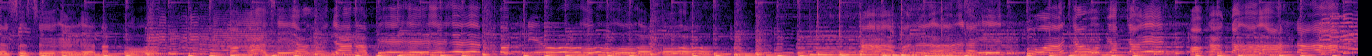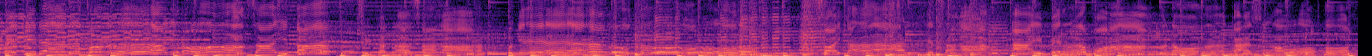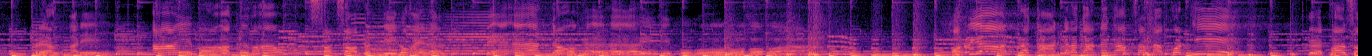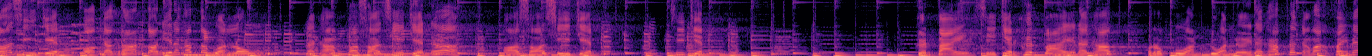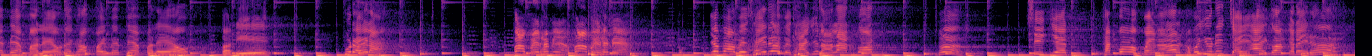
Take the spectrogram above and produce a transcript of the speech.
คิ อบสอบดนตรีลงให้เลยแม่เจ้าเคยที่ผัวขออนุญาตประกาศกันแล้วกันนะครับสำหรับคนที่เกิดพศ47 ออกจากร้านตอนนี้นะครับตำรวจลงนะครับพศ47เด้อพศ47 47 ขึ้นไป 47 ขึ้นไปนะครับรบกวนด่วนเลยนะครับเนื่องจากว่าไฟแม่แม่มาแล้วนะครับ ไฟแม่แม่มาแล้ว ตอนนี้ผู้ใดล่ะฟ้าไปทำไมฟ้าไปทำไมอย่าฟ้าไปใส่เด้อไปถ่ายอยุหนาลานก่อนเออสี่เจ็ดคันบ่ออกไปนะเขามาอยู่ในใจอ้ายก่อนก็ได้เด้อ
